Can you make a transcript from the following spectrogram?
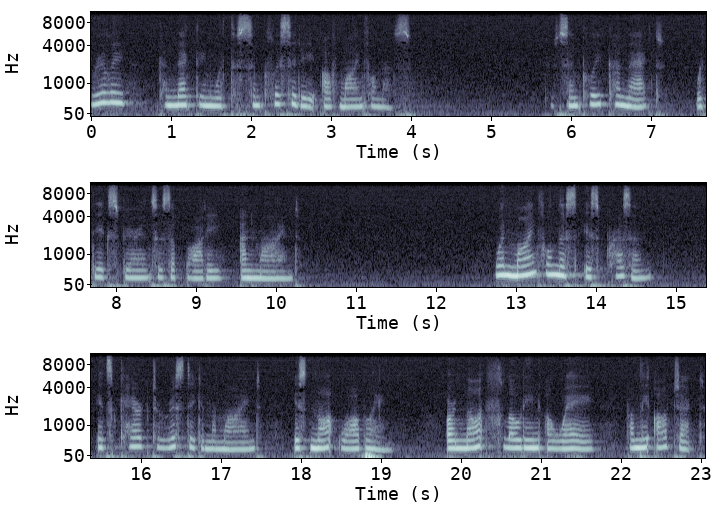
Really connecting with the simplicity of mindfulness. To simply connect with the experiences of body and mind. When mindfulness is present, its characteristic in the mind is not wobbling or not floating away from the object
